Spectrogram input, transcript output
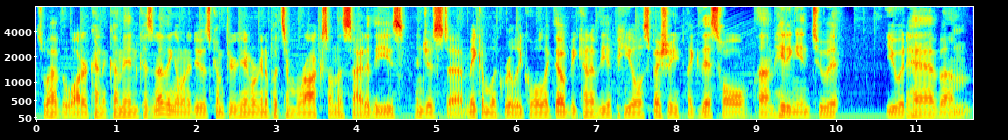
So we'll have the water kind of come in because another thing I want to do is come through here and we're going to put some rocks on the side of these and just uh, make them look really cool. Like that would be kind of the appeal, especially like this hole um, hitting into it you would have um,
